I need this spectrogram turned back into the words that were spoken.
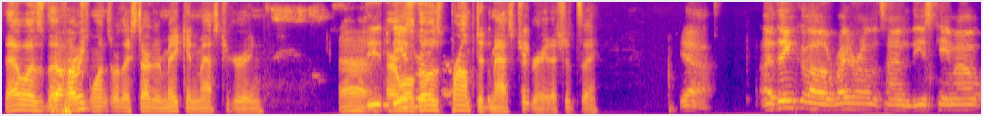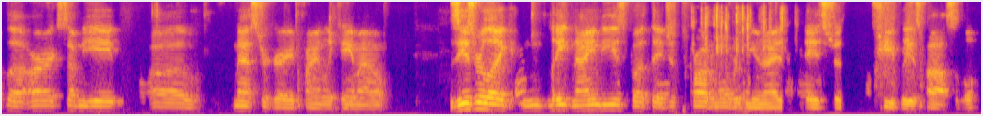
That was the, The first Harry- ones where they started making Master Grade. uh, The- Or, these well, were- those prompted Master Grade, I should say. Yeah, I think uh, right around the time these came out, the RX seventy eight uh, Master Grade finally came out. These were like late '90s, but they just brought them over to the United States just as cheaply as possible.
